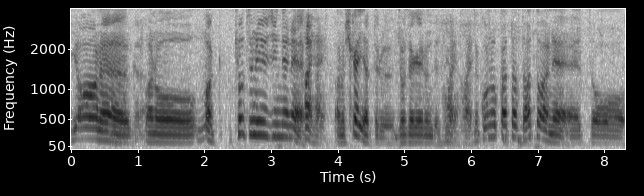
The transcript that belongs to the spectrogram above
いやーねあのーまあ共通の友人でね、はいはい。あの歯科医やってる女性がいるんですよ、はいはい。でこの方とあとはねえっ、と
